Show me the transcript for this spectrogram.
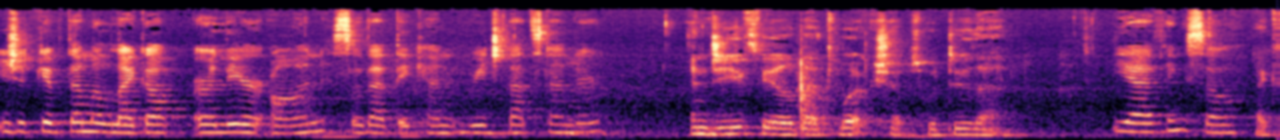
you should give them a leg up earlier on so that they can reach that standard. And do you feel that workshops would do that? Yeah, I think so. Like,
